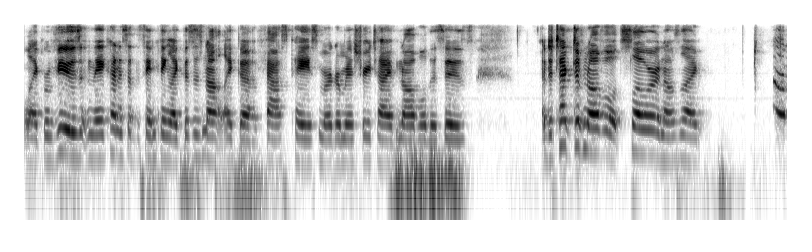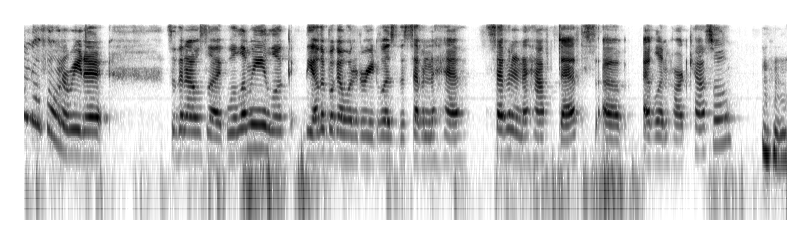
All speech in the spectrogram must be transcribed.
like reviews and they kind of said the same thing like this is not like a fast-paced murder mystery type novel. This is a detective novel. It's slower and I was like, I don't know if I want to read it. So then I was like, well, let me look. The other book I wanted to read was the seven and a half seven and a half deaths of Evelyn Hardcastle. hmm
